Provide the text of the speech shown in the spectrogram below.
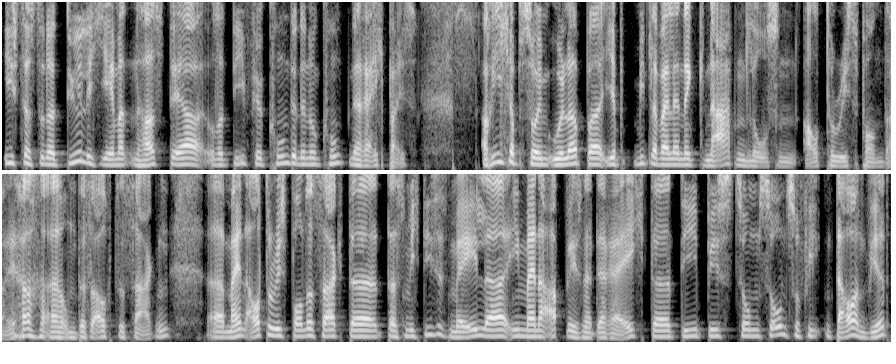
ist, dass du natürlich jemanden hast, der oder die für Kundinnen und Kunden erreichbar ist. Auch ich habe so im Urlaub, äh, ich habe mittlerweile einen gnadenlosen Autoresponder, ja, äh, um das auch zu sagen. Äh, mein Autoresponder sagt, dass mich dieses Mail in meiner Abwesenheit erreicht, die bis zum so und so vielten dauern wird,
